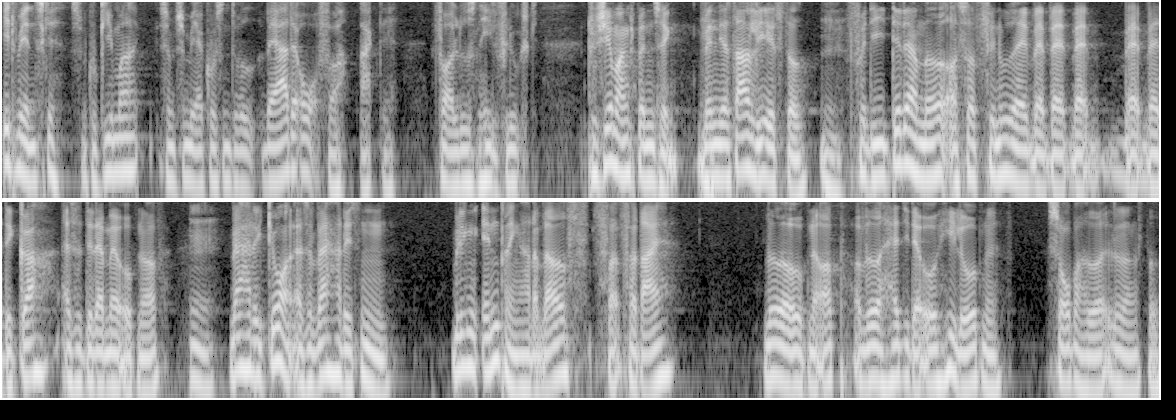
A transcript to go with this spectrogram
et menneske, som kunne give mig, som, som jeg kunne sådan, du ved, være det over for, agtigt, for at lyde sådan helt flyvsk du siger mange spændende ting, mm. men jeg starter lige et sted. Mm. Fordi det der med at så finde ud af, hvad, hvad, hvad, hvad, hvad det gør, altså det der med at åbne op. Mm. Hvad har det gjort? Altså hvad har det sådan, hvilken ændring har der været for, for dig ved at åbne op, og ved at have de der helt åbne sårbarheder et eller andet sted?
